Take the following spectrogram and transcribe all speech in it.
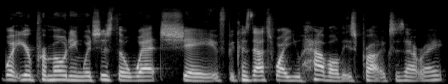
what you're promoting, which is the wet shave, because that's why you have all these products. Is that right?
